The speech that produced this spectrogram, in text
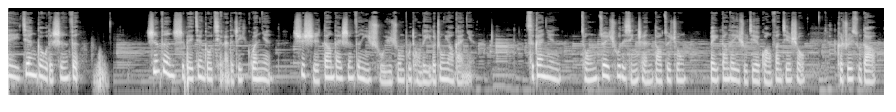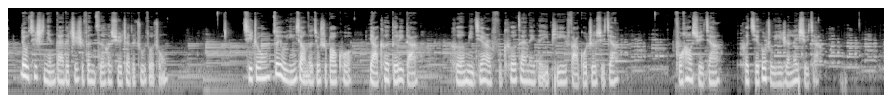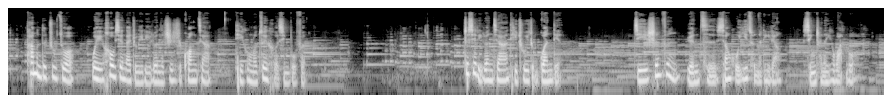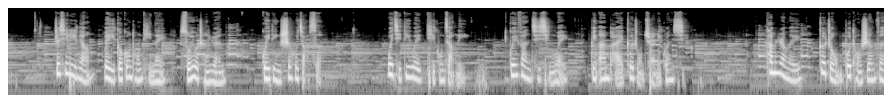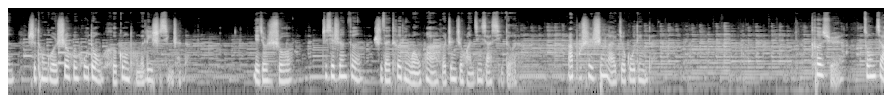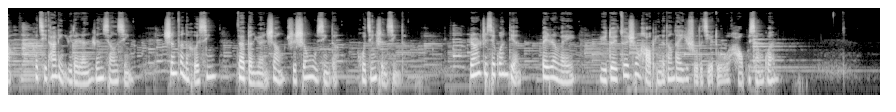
被建构的身份，身份是被建构起来的这一观念，是使当代身份艺术与众不同的一个重要概念。此概念从最初的形成到最终被当代艺术界广泛接受，可追溯到六七十年代的知识分子和学者的著作中。其中最有影响的就是包括雅克·德里达和米歇尔·福柯在内的一批法国哲学家、符号学家和结构主义人类学家。他们的著作为后现代主义理论的知识框架。提供了最核心部分。这些理论家提出一种观点，即身份源自相互依存的力量形成的一个网络。这些力量为一个共同体内所有成员规定社会角色，为其地位提供奖励，规范其行为，并安排各种权力关系。他们认为。各种不同身份是通过社会互动和共同的历史形成的，也就是说，这些身份是在特定文化和政治环境下习得的，而不是生来就固定的。科学、宗教和其他领域的人仍相信，身份的核心在本源上是生物性的或精神性的。然而，这些观点。被认为与对最受好评的当代艺术的解读毫不相关。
